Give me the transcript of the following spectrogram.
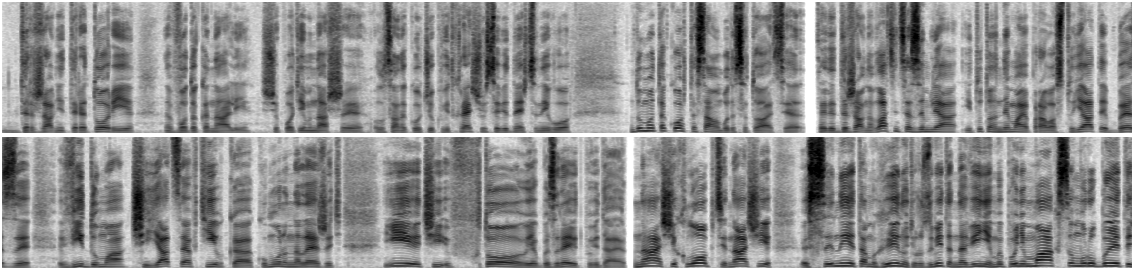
державній території в водоканалі, що потім наш Олександр Ковчук відхрещувався від неї, це не його. Думаю, також та сама буде ситуація. Це державна власниця земля, і тут вона не має права стояти без відома, чия це автівка, кому вона належить, і чи хто якби за неї відповідає. Наші хлопці, наші сини там гинуть, розумієте, на війні. Ми повинні максимум робити,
